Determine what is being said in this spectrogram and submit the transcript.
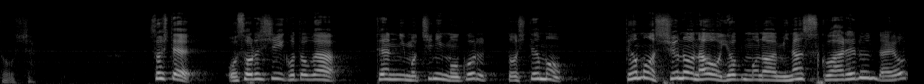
とおっしゃる。そして恐ろしいことが天にも地にも起こるとしてもでも主の名を呼ぶ者は皆救われるんだよ。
